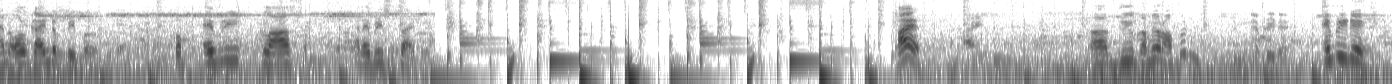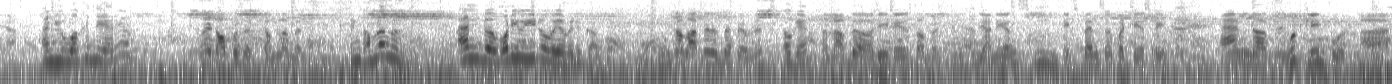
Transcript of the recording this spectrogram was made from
and all kind of people from every class and every society. Hi. Hi. Uh, do you come here often? Every day. Every day. Yeah. And you work in the area? Right opposite, Kamla Mills. In Kamla Mills. And uh, what do you eat over here when you come? Zunka Bhakar is my favorite. Okay. I love the earthy taste of it. Yeah. The onions, expensive but tasty. And uh, good clean food. Uh,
